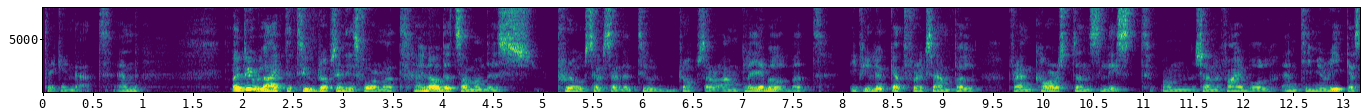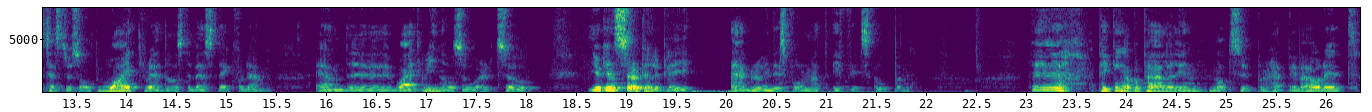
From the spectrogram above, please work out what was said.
taking that. And I do like the two drops in this format. I know that some of the pros have said that two drops are unplayable, but if you look at, for example, Frank Karsten's list on Channel Fireball and Team Eureka's test result, white red was the best deck for them, and uh, white green also worked. So you can certainly play aggro in this format if it's open. Uh, picking up a paladin, not super happy about it.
